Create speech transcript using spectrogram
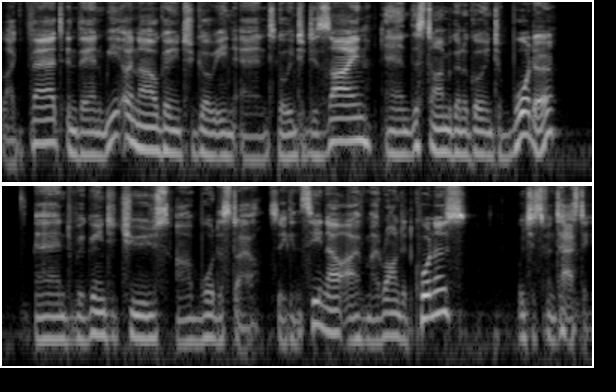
like that. And then we are now going to go in and go into design. And this time we're going to go into border and we're going to choose our border style. So you can see now I have my rounded corners, which is fantastic.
